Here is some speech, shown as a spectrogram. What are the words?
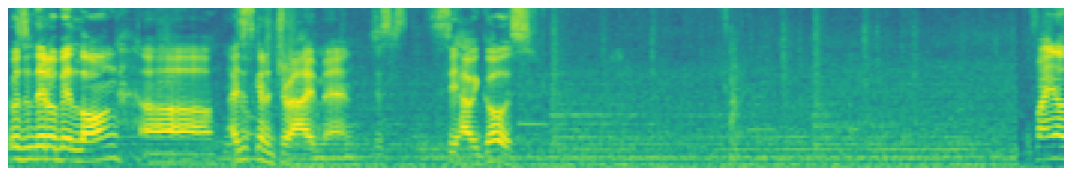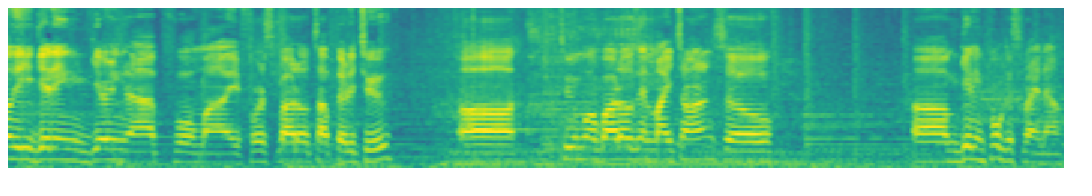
It was a little bit long. Uh, I'm just gonna drive, man. Just see how it goes. Finally getting gearing up for my first battle, top 32. Uh, two more battles in my turn, so I'm getting focused right now.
